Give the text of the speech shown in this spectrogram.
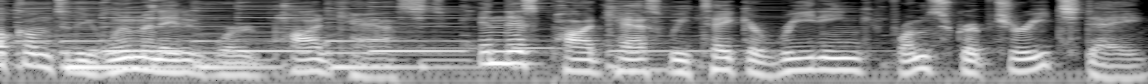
Welcome to the Illuminated Word Podcast. In this podcast, we take a reading from Scripture each day.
